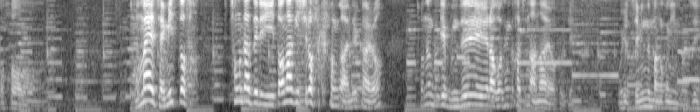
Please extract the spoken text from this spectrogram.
어허 정말 재밌어서 시청자들이 떠나기 싫어서 그런 거 아닐까요? 저는 그게 문제라고 생각하진 않아요. 그게 오히려 재밌는 방송인 거지.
